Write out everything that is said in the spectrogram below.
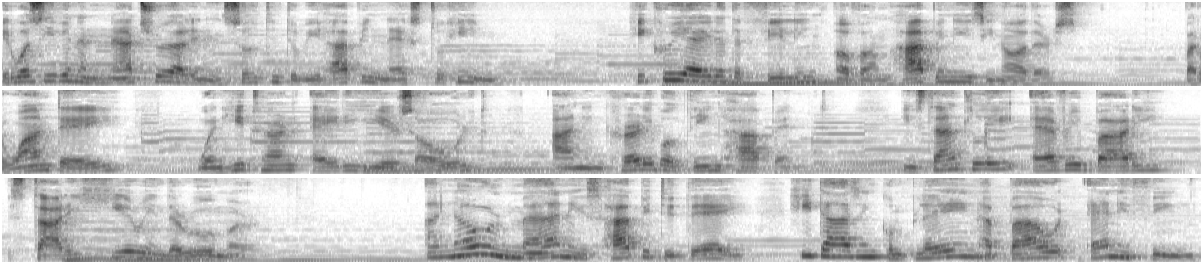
It was even unnatural and insulting to be happy next to him. He created the feeling of unhappiness in others. But one day, when he turned 80 years old, an incredible thing happened. Instantly, everybody started hearing the rumor. An old man is happy today. He doesn't complain about anything,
